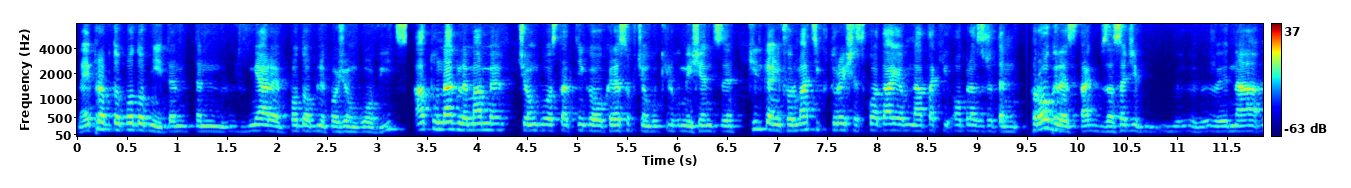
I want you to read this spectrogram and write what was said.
najprawdopodobniej ten, ten w miarę podobny poziom głowic, a tu nagle mamy w ciągu ostatniego okresu, w ciągu kilku miesięcy, kilka informacji, które się składają na taki obraz, że ten progres, tak, w zasadzie y, y, na,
